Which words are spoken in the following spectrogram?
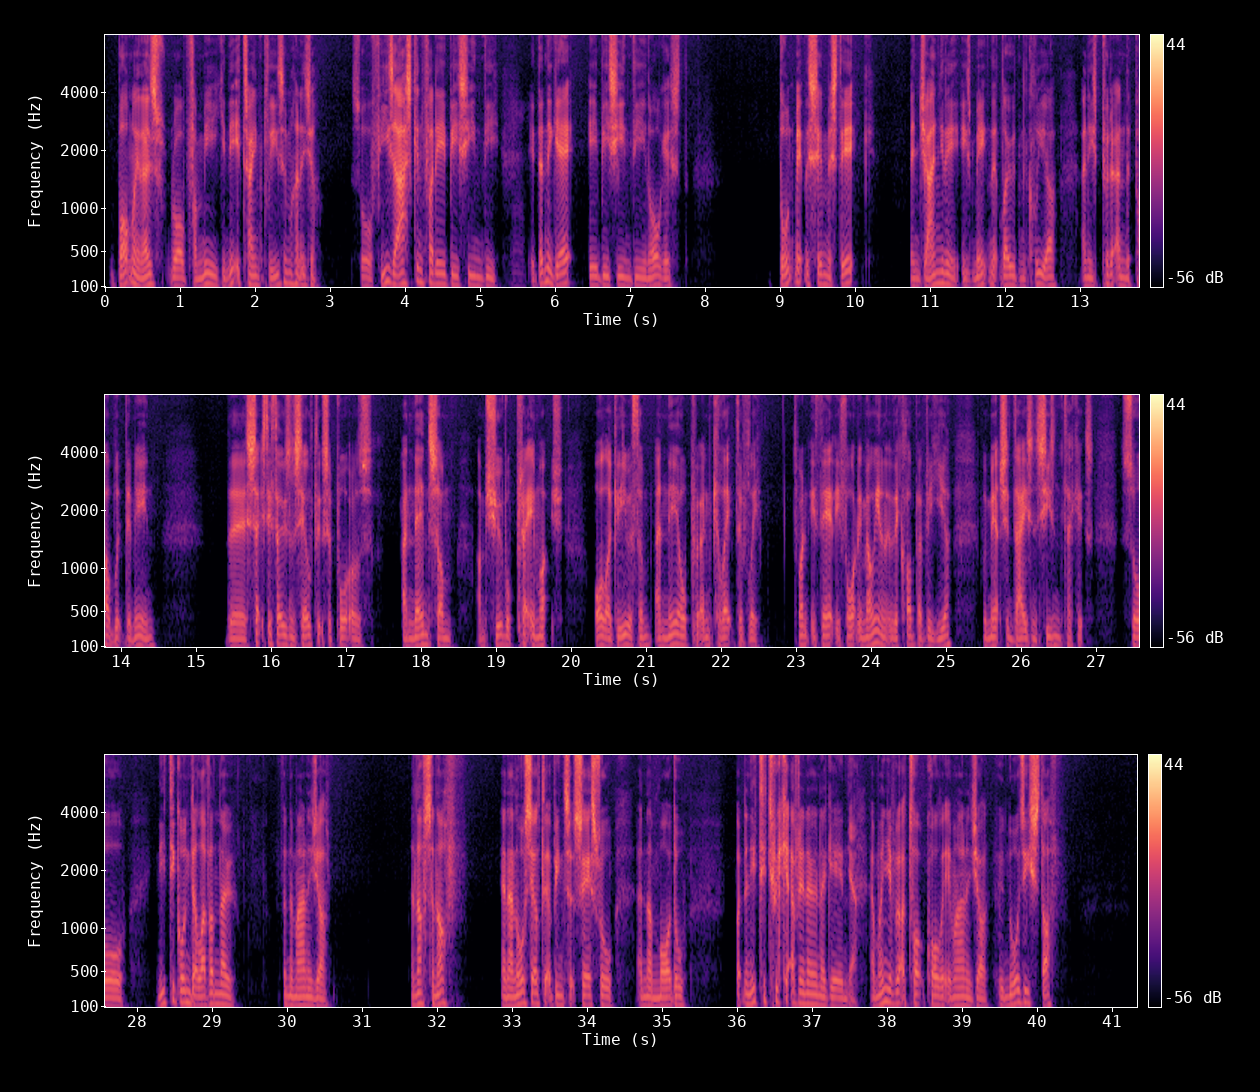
bottom line is, Rob, for me, you need to try and please the manager. So, if he's asking for A, B, C, and D, he didn't get A, B, C, and D in August. Don't make the same mistake. In January, he's making it loud and clear and he's put it in the public domain the 60,000 Celtic supporters and then some, I'm sure will pretty much all agree with them and they all put in collectively 20, 30, 40 million into the club every year with merchandise and season tickets. So need to go and deliver now from the manager. Enough's enough. And I know Celtic have been successful in their model, but they need to tweak it every now and again. Yeah. And when you've got a top quality manager who knows his stuff,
